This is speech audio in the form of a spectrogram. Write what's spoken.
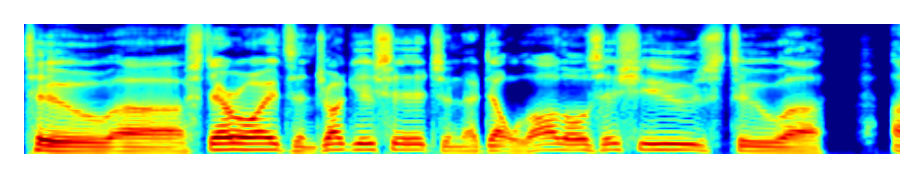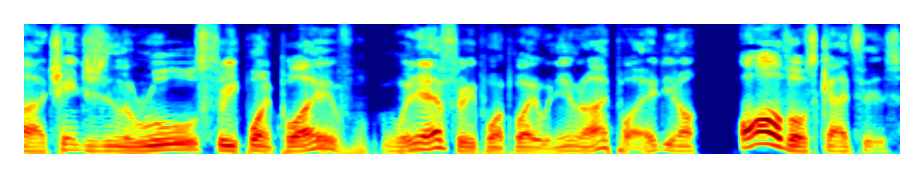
to uh, steroids and drug usage, and I dealt with all those issues. To uh, uh, changes in the rules, three point play. We didn't have three point play when you and I played. You know, all those kinds of things.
